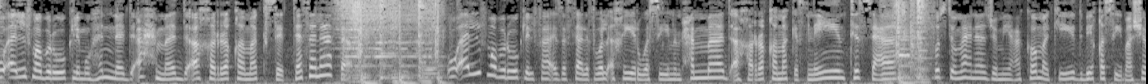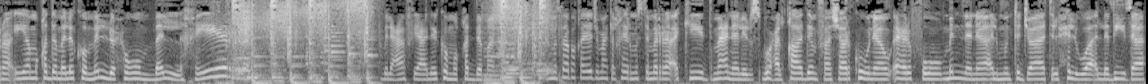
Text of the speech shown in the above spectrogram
وألف مبروك لمهند أحمد آخر رقمك ستة ثلاثة. وألف مبروك للفائز الثالث والأخير وسيم محمد. آخر رقمك اثنين تسعة. فزتوا معنا جميعكم أكيد بقسيمة شرائية مقدمة لكم من لحوم بالخير. بالعافية عليكم مقدما. المسابقة يا جماعة الخير مستمرة أكيد معنا للأسبوع القادم فشاركونا واعرفوا مننا المنتجات الحلوة اللذيذة.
